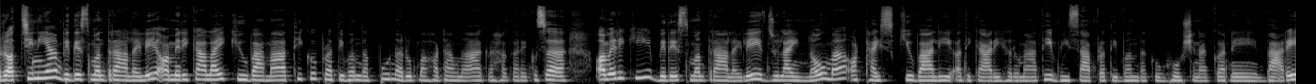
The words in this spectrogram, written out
र चिनिया विदेश मन्त्रालयले अमेरिकालाई क्युबामाथिको प्रतिबन्ध पूर्ण रूपमा हटाउन आग्रह गरेको छ। अमेरिकी विदेश मन्त्रालयले जुलाई नौमा अठाइस क्युबाली अधिकारीहरूमाथि भिसा प्रतिबन्धको घोषणा गर्ने बारे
